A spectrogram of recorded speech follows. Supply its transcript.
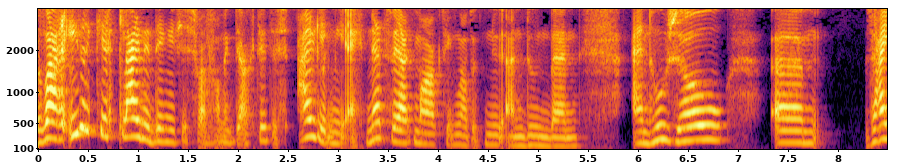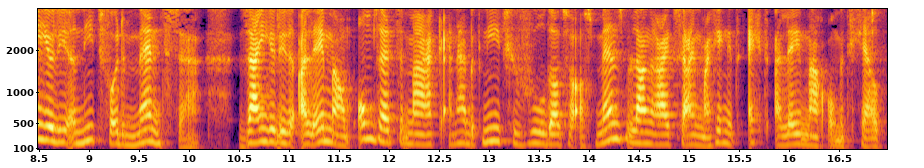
Er waren iedere keer kleine dingetjes waarvan ik dacht: dit is eigenlijk niet echt netwerkmarketing wat ik nu aan het doen ben. En hoezo um, zijn jullie er niet voor de mensen? Zijn jullie er alleen maar om omzet te maken? En heb ik niet het gevoel dat we als mens belangrijk zijn, maar ging het echt alleen maar om het geld?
